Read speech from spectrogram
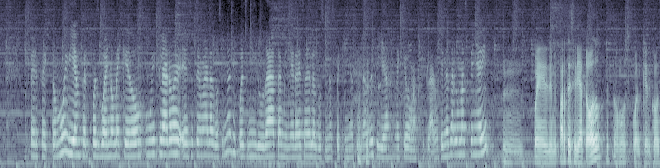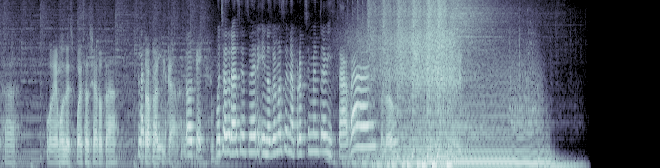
Perfecto, muy bien, Fer. Pues bueno, me quedó muy claro ese tema de las bocinas y pues mi duda también era esa de las bocinas pequeñas y grandes y ya me quedó más que claro. ¿Tienes algo más que añadir? Mm, pues de mi parte sería todo. Tomamos cualquier cosa, podemos después hacer otra, otra platicada. Ok, muchas gracias, Fer, y nos vemos en la próxima entrevista. Bye. Hasta luego.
